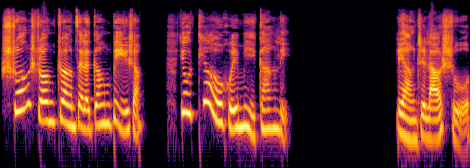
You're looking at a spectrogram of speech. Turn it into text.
双双撞在了缸壁上。又掉回米缸里。两只老鼠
